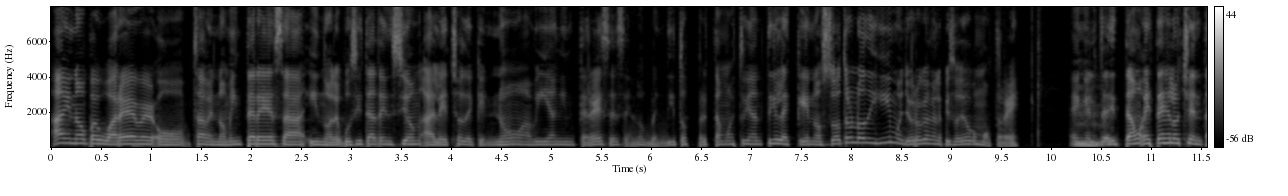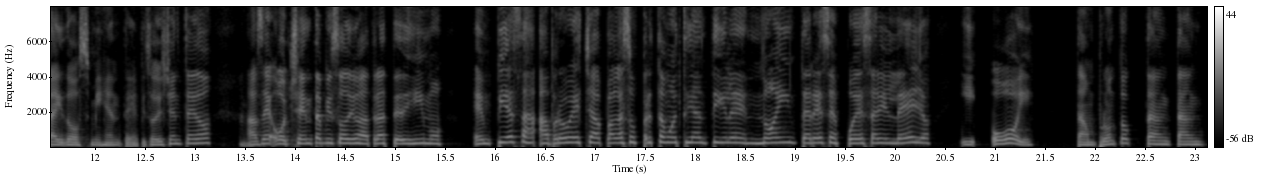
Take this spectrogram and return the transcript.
ay no, pues whatever, o, ¿sabes? No me interesa y no le pusiste atención al hecho de que no habían intereses en los benditos préstamos estudiantiles, que nosotros lo dijimos, yo creo que en el episodio como 3. En el, estamos, este es el 82, mi gente, episodio 82. Hace 80 episodios atrás te dijimos, empieza, aprovecha, paga esos préstamos estudiantiles, no hay intereses, puedes salir de ellos. Y hoy, tan pronto, tan, tan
